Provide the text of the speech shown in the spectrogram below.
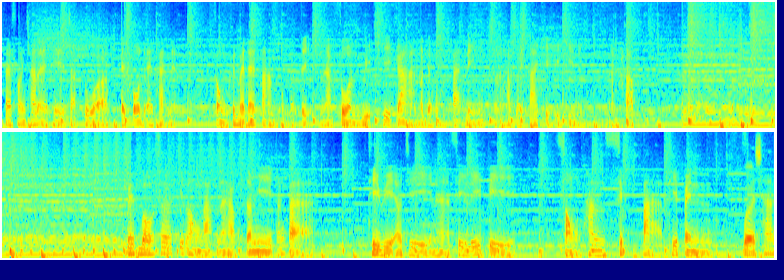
ใช้ฟังก์ชัน AirPlay จากตัว iPhone หรือ iPad เนี่ยส่งขึ้นไปได้ตามปกตินะครับ ส่วนวิธีการเดี๋ยวผมแปะลิงก์นะครับไว้ใต้คลิปอีกทีหนึ่ง ว็บเบราว์เซอร์ที่รองรับนะครับ จะมีตั้งแต่ TVLG นะฮะซีรีส์ปี 2018 ที่เป็นเวอร์ชัน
